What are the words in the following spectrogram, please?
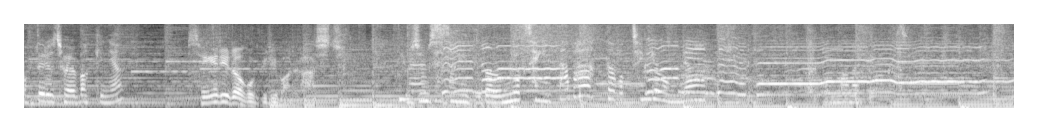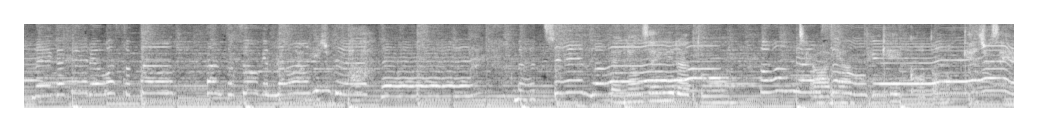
엎드려 절박기냐? 생일이라고 미리 말을 하시지 요즘 세상에 누가 음력 생일 따박따박 챙겨 먹냐? 얼마나 기억하지? 내가 그려왔었던 환상 속에 너인 듯해 마치 너 내년 생일에도 재환이한테 케이크 얻어먹게 해주세요.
